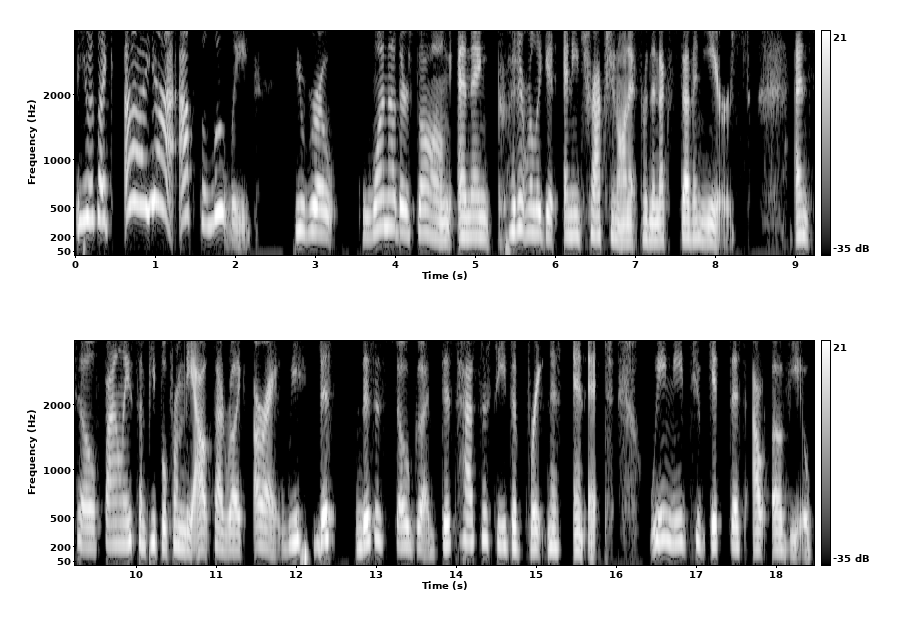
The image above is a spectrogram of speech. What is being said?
And he was like, oh, yeah, absolutely. He wrote one other song and then couldn't really get any traction on it for the next 7 years until finally some people from the outside were like all right we this this is so good. This has the seeds of greatness in it. We need to get this out of you.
